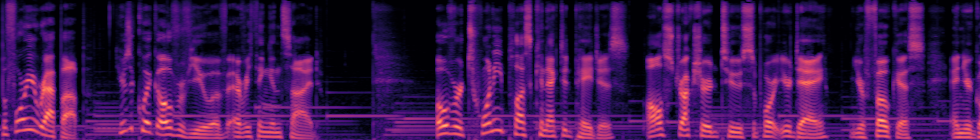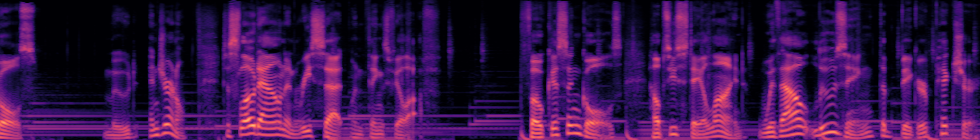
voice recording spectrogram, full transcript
Before you wrap up, here's a quick overview of everything inside. Over 20 plus connected pages, all structured to support your day, your focus, and your goals. Mood and journal, to slow down and reset when things feel off. Focus and goals helps you stay aligned without losing the bigger picture.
